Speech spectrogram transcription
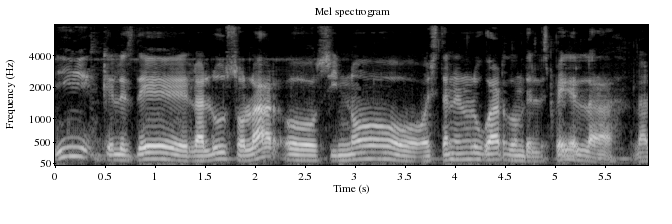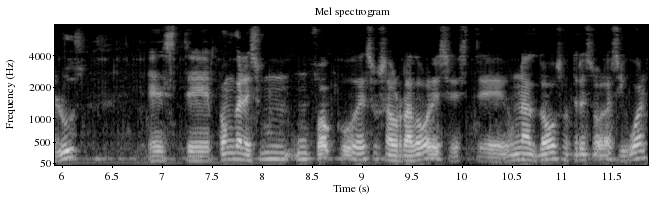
y que les dé la luz solar o si no están en un lugar donde les pegue la, luz este póngales un, foco de esos ahorradores este unas dos o tres horas igual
